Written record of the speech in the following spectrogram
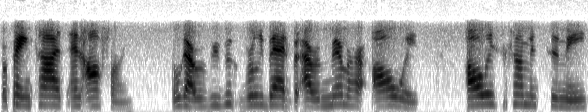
we're paying tithes and offering. We got rebuked really bad. But I remember her always, always coming to me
